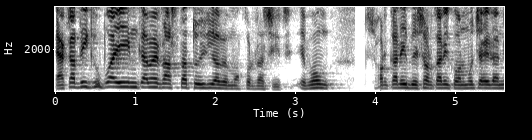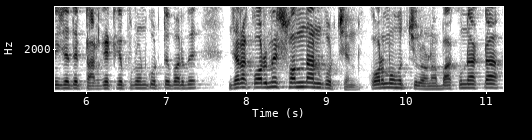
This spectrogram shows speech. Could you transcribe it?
একাধিক উপায়ে ইনকামের রাস্তা তৈরি হবে মকর রাশির। এবং সরকারি, বেসরকারি কর্মচারীরা নিজেদের টার্গেটকে পূরণ করতে পারবে। যারা কর্মের সন্ধান করছেন, কর্ম হচ্ছিল না বা কোনো একটা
